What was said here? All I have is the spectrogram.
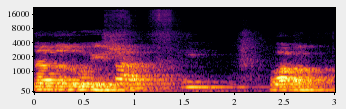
завтра другий шар і лава.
